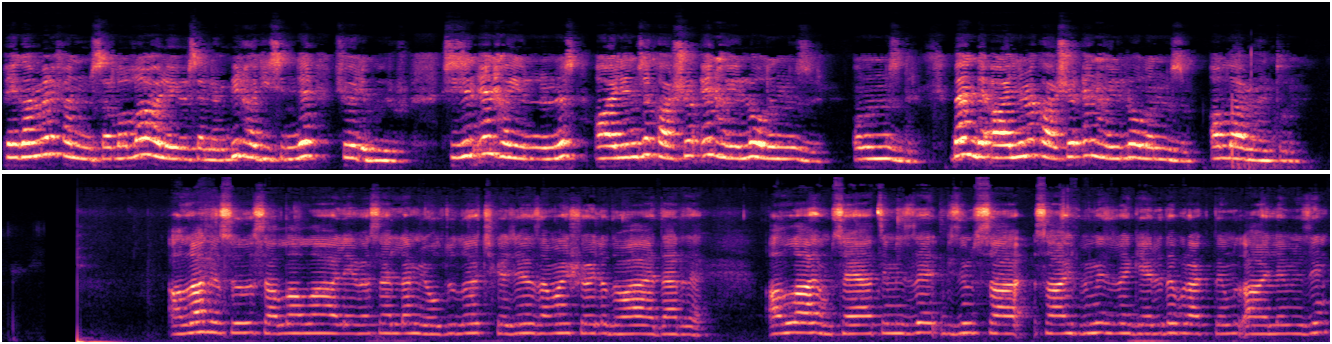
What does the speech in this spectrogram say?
Peygamber Efendimiz sallallahu aleyhi ve sellem bir hadisinde şöyle buyurur. Sizin en hayırlınız ailenize karşı en hayırlı olanınızdır. olanınızdır. Ben de aileme karşı en hayırlı olanınızım. Allah'a emanet olun. Allah Resulü sallallahu aleyhi ve sellem yolculuğa çıkacağı zaman şöyle dua ederdi. Allah'ım seyahatimizde bizim sa- sahibimiz ve geride bıraktığımız ailemizin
